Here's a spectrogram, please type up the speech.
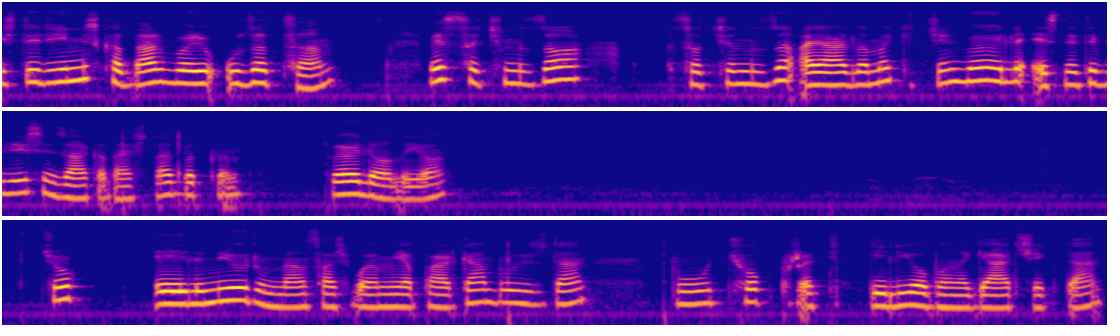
istediğiniz kadar böyle uzatın. Ve saçınıza saçınızı ayarlamak için böyle esnetebilirsiniz arkadaşlar. Bakın böyle oluyor. Çok eğleniyorum ben saç boyamı yaparken. Bu yüzden bu çok pratik geliyor bana gerçekten.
